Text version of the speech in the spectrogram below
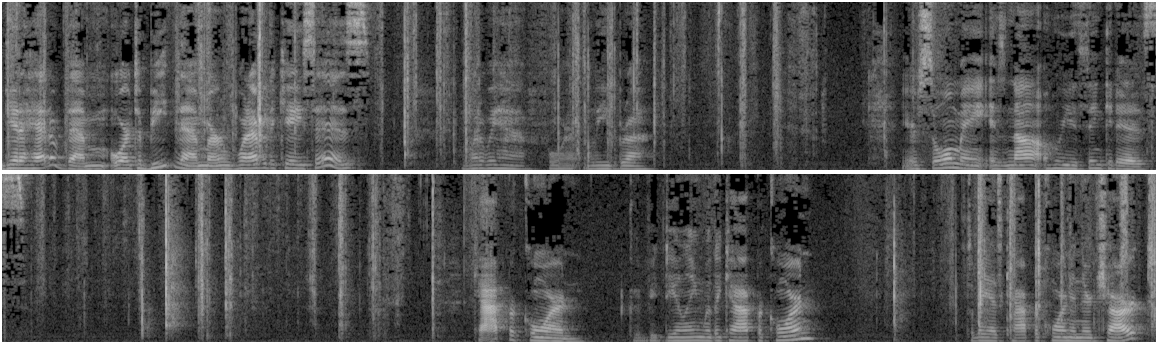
get ahead of them or to beat them or whatever the case is. What do we have for Libra? Your soulmate is not who you think it is. Capricorn. Could be dealing with a Capricorn. Somebody has Capricorn in their chart.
